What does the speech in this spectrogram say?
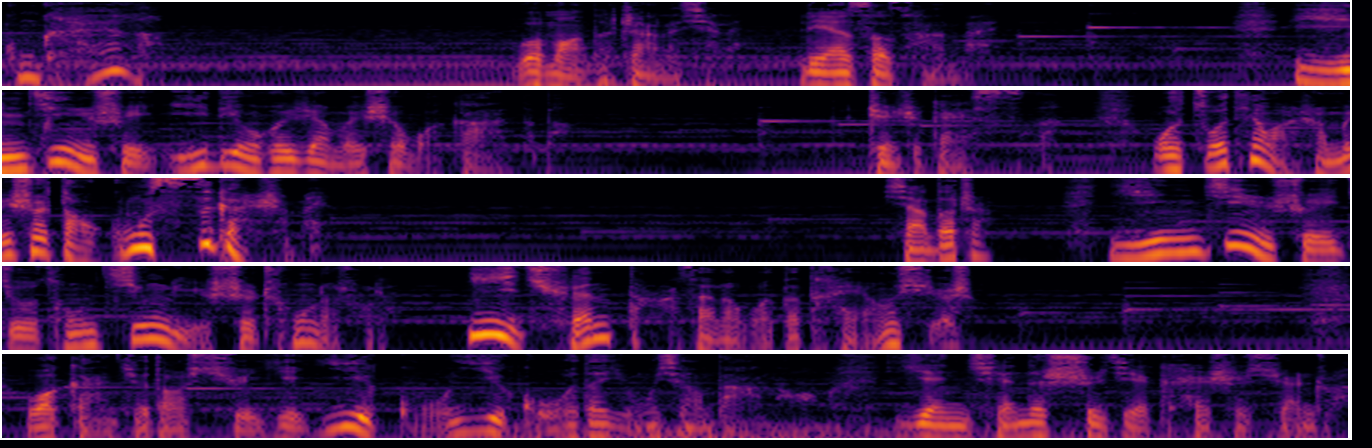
公开了。我猛地站了起来，脸色惨白。尹进水一定会认为是我干的吧？真是该死！我昨天晚上没事到公司干什么呀？想到这儿，尹进水就从经理室冲了出来，一拳打在了我的太阳穴上。我感觉到血液一股一股的涌向大脑，眼前的世界开始旋转。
